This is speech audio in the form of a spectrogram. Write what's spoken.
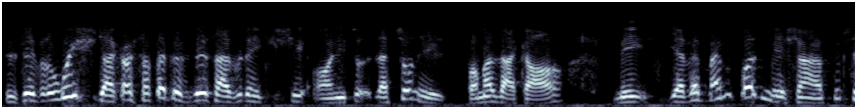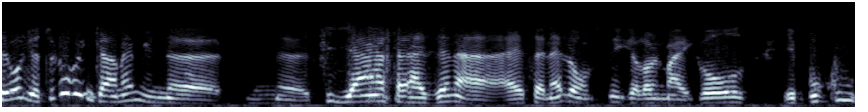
C'est vrai. Oui, je suis d'accord. Certains peuvent dire ça joue d'un cliché. On est là-dessus, on est pas mal d'accord. Mais il y avait même pas de méchanceté. C'est bon, il y a toujours eu quand même une, une filière canadienne à, SNL. On sait que Lorne Michaels, et beaucoup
